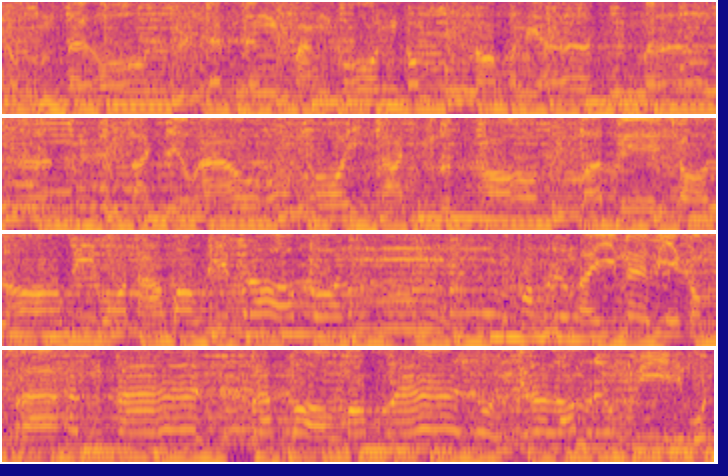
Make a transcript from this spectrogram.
ជប់ទៅអូនតែនឹងខ្វាំងកូនកំពុងនំគ្នាអើតមើលដាច់លាវអោអូយដាច់រត់ខបើគេឆោឡវិវថាបងវាប្រពន្ធ ខុសរឿងអីម៉ែវាកំប្រាហឹង្សា ប្រាប់បងមកណារួនច្រឡំរឿងពីមុន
